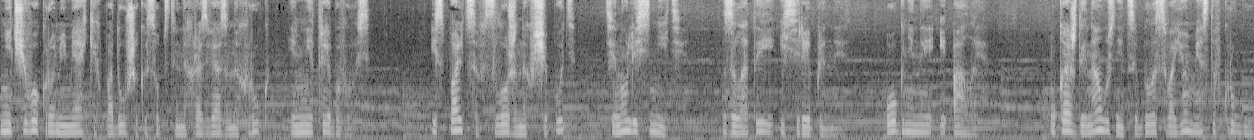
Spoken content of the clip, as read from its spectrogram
Ничего, кроме мягких подушек и собственных развязанных рук, им не требовалось. Из пальцев, сложенных в щепоть, тянулись нити, золотые и серебряные, огненные и алые. У каждой наузницы было свое место в кругу,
